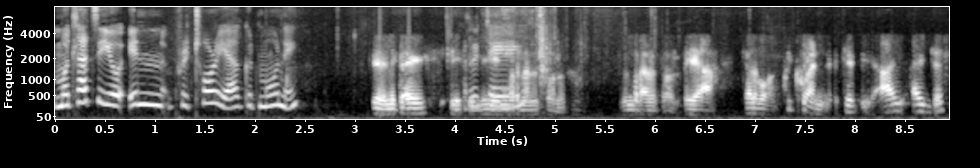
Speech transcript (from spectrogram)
Motlatsi, you're in Pretoria. Good morning. Yeah, le kae? Ke Re le teng. Morena Letsoalo. Le Morena Letsoalo. Yeah. Quick one. I, I just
